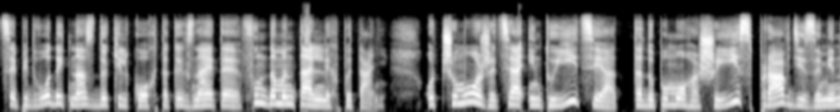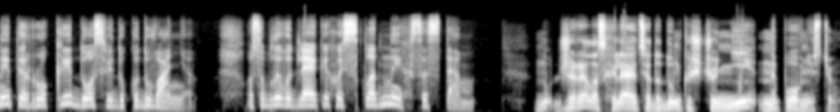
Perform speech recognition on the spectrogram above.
Це підводить нас до кількох таких, знаєте, фундаментальних питань. От чи може ця інтуїція та допомога шиї справді замінити роки досвіду кодування? Особливо для якихось складних систем. Ну, джерела схиляються до думки, що ні, не повністю.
